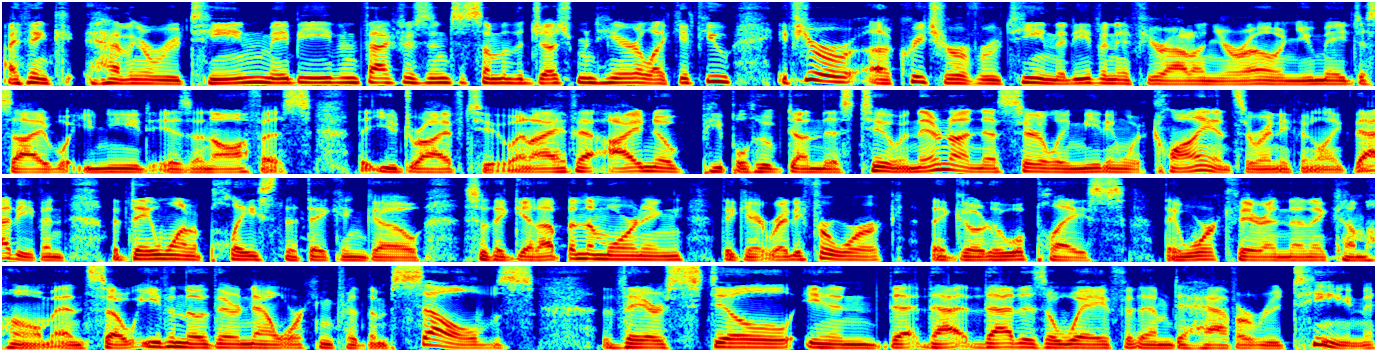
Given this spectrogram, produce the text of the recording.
I think having a routine maybe even factors into some of the judgment here. Like if you if you're a creature of routine, that even if you're out on your own, you may decide what you need is an office that you drive to. And I I know people who've done this too, and they're not necessarily meeting with clients or anything like that even, but they want a place that they can go. So they get up in the morning, they get ready for work, they go to a place, they work there, and then they come home. And so even though they're now working for themselves, they're still in that, that, that is a way for them to have a routine.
